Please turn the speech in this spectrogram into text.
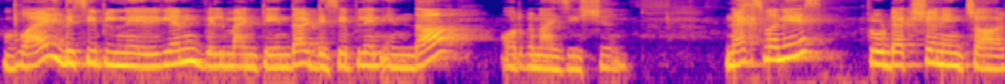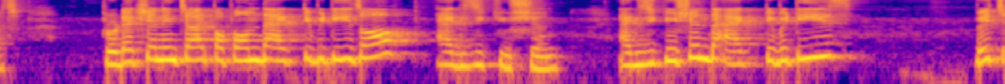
While disciplinarian will maintain the discipline in the organization. Next one is production in charge. Production in charge perform the activities of execution. Execution the activities which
